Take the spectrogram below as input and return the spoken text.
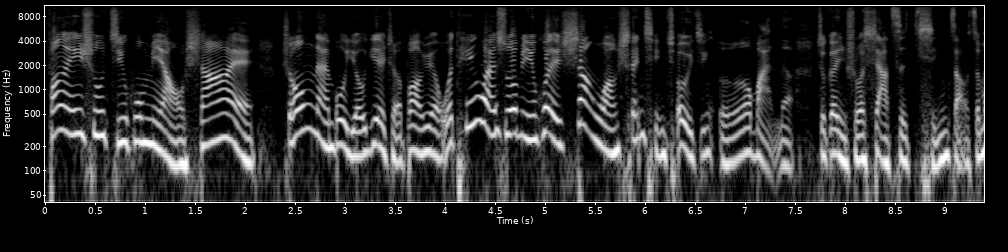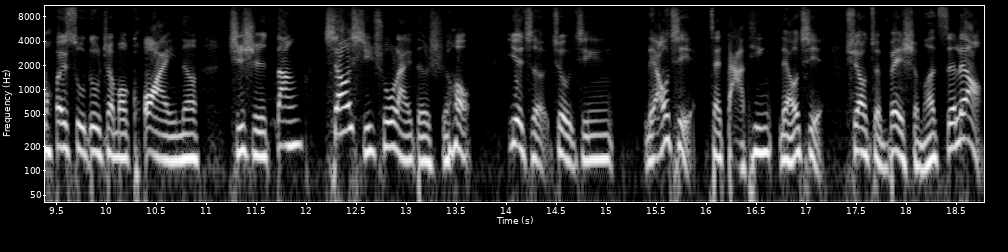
方案一出几乎秒杀哎！中南部有业者抱怨，我听完说明会上网申请就已经额满了，就跟你说下次请早，怎么会速度这么快呢？其实当消息出来的时候，业者就已经。了解，在打听了解需要准备什么资料，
